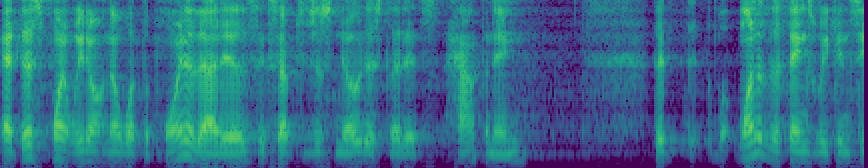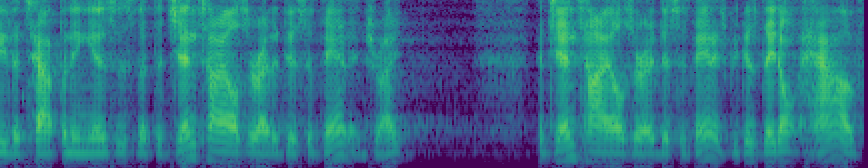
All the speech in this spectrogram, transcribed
At this point, we don't know what the point of that is, except to just notice that it's happening that one of the things we can see that's happening is, is that the Gentiles are at a disadvantage, right? The Gentiles are at a disadvantage because they don't have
